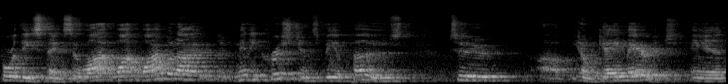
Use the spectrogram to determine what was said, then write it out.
for these things. So why, why, why would I, many Christians be opposed to uh, you know, gay marriage and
